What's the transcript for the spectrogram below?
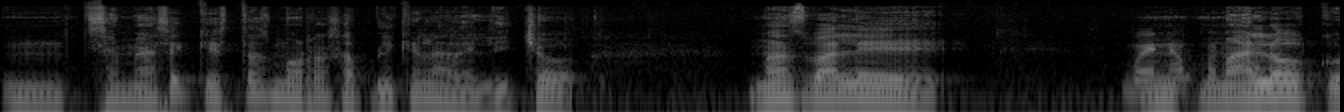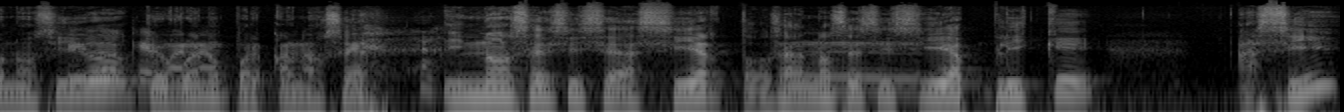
mm, se me hace que estas morras apliquen la del dicho, más vale malo conocido que, bueno, por, conocer. y no sé si sea cierto, o sea, no sé si sí mm. aplique así.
